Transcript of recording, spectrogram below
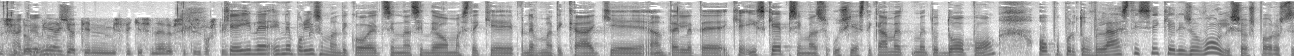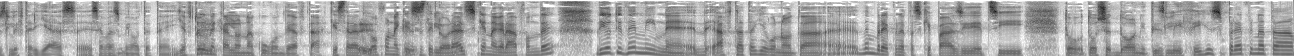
συντομία για την μυστική συνέλευση της Βοστή. Και είναι, είναι πολύ σημαντικό έτσι να συνδεόμαστε και πνευματικά και αν θέλετε και η σκέψη μας ουσιαστικά με, με τον τόπο όπου πρωτοβλάστησε και ριζοβόλησε ο σπόρος της Λευτεριάς ε, σεβασμιότατε. Γι' αυτό είναι καλό να ακούγονται αυτά και στα ραδιόφωνα και στις τηλεοράσεις και να γράφονται διότι δεν είναι αυτά τα γεγονότα ε, δεν πρέπει να τα σκεπάζει έτσι το, το σεντόνι της λύθης. Πρέπει να, τα,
